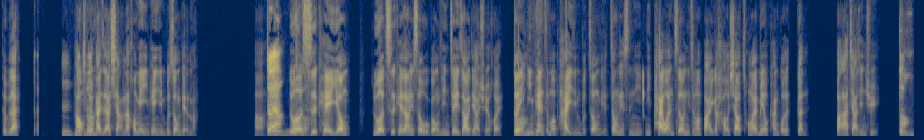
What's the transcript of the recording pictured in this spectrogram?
对不对？对，嗯。好，我们就开始要想，那后面影片已经不是重点了嘛。啊，对啊。如何吃可以用？如何吃可以让你瘦五公斤？这一招一定要学会。所以影片怎么拍已经不重点，重点是你你拍完之后，你怎么把一个好笑、从来没有看过的梗，把它加进去？懂，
